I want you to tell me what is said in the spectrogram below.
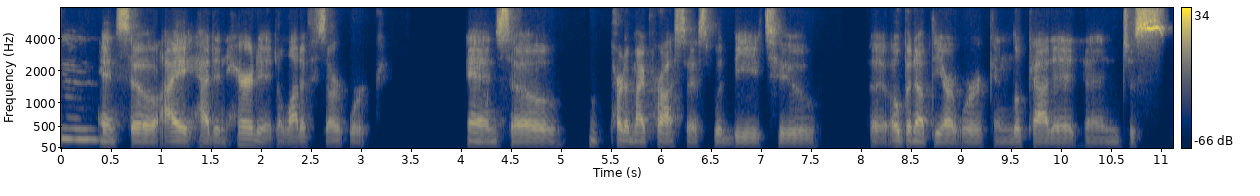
mm. and so i had inherited a lot of his artwork and so part of my process would be to uh, open up the artwork and look at it and just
